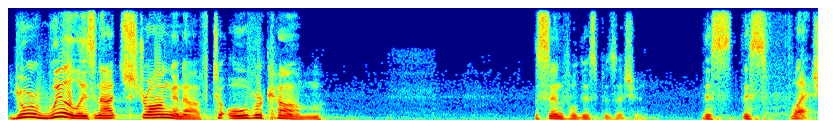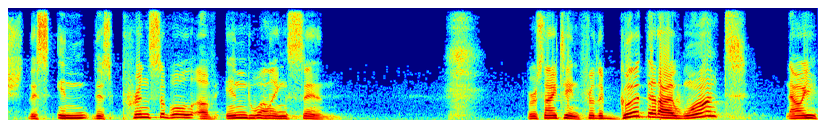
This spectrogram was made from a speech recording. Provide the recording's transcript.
your will is not strong enough to overcome the sinful disposition, this, this flesh, this, in, this principle of indwelling sin. Verse 19, for the good that I want, now, he,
